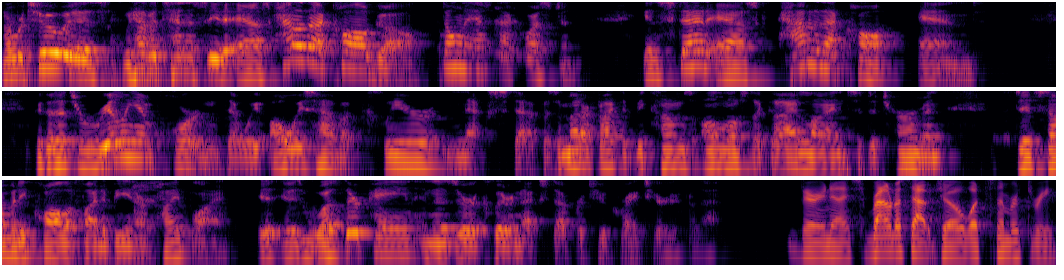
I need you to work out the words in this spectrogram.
Number two is we have a tendency to ask, How did that call go? Don't ask that question. Instead, ask, How did that call end? Because it's really important that we always have a clear next step. As a matter of fact, it becomes almost a guideline to determine did somebody qualify to be in our pipeline? Is, was there pain, and is there a clear next step or two criteria for that? Very nice. Round us out, Joe. What's number three?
